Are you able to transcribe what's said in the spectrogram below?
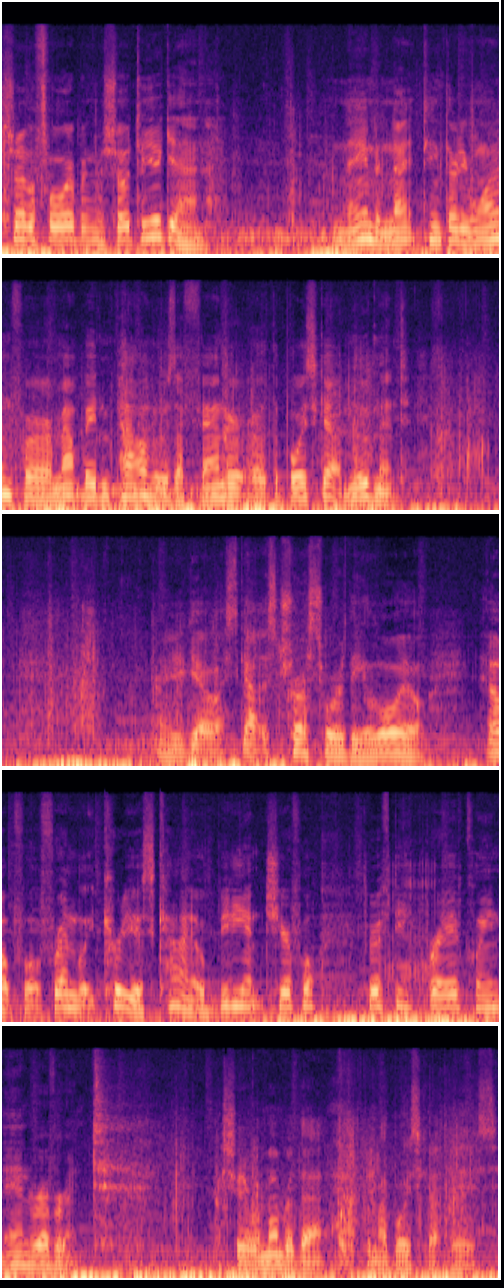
Shown it before, but I'm to show it to you again. Named in 1931 for Mount Baden Powell, who was a founder of the Boy Scout movement. There you go. A scout is trustworthy, loyal, helpful, friendly, courteous, kind, obedient, cheerful, thrifty, brave, clean, and reverent. I should have remembered that from my Boy Scout days.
